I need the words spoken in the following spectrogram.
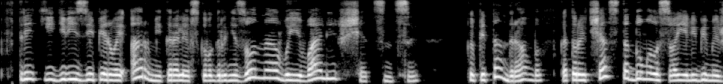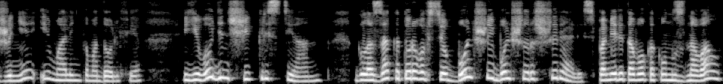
В третьей дивизии первой армии королевского гарнизона воевали щецинцы. Капитан Драмбов, который часто думал о своей любимой жене и маленьком Адольфе, его денщик Кристиан, глаза которого все больше и больше расширялись по мере того, как он узнавал,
